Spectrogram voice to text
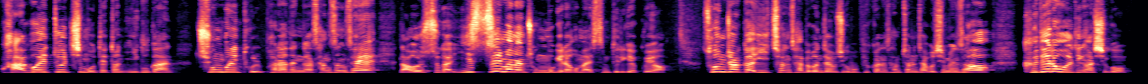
과거에 뚫지 못했던 이 구간 충분히 돌파라든가 상승세 나올 수가 있을 만한 종목이라고 말씀드리겠고요. 손절가 2,400원 잡으시고 목표가는 3,000원 잡으시면서 그대로 홀딩하시고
